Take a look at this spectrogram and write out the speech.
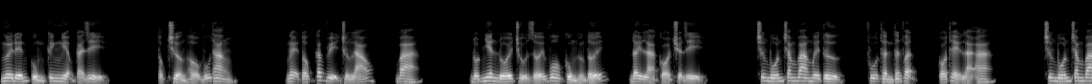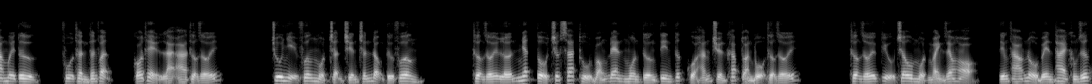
ngươi đến cùng kinh nghiệm cái gì? Tộc trưởng hậu vũ thăng, nghệ tộc các vị trưởng lão, ba. Đột nhiên đối chủ giới vô cùng hướng tới, đây là có chuyện gì? Chương bốn trăm ba mươi b ố phụ thần thân phận, có thể là a. Chương bốn trăm ba mươi b ố phụ thần thân phận, có thể là a thượng giới. Chu nhị phương một trận chiến chấn động tứ phương. Thượng giới lớn nhất tổ chức sát thủ bóng đen môn tướng tin tức của hắn truyền khắp toàn bộ thượng giới thượng giới cựu châu một mảnh gieo họ, tiếng pháo nổ bên thai không dứt.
